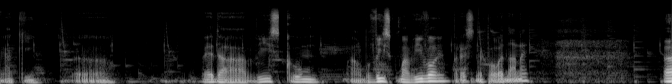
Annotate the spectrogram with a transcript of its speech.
nejaký e, veda a výskum, alebo výskum a vývoj, presne povedané. E,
